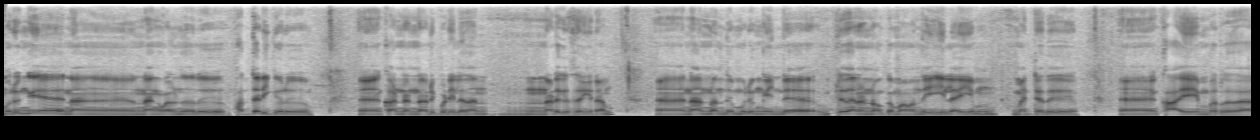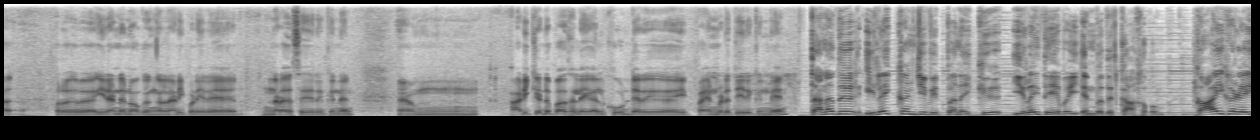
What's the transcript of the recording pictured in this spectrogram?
முருங்கையை நான் நாங்கள் வளர்ந்தது பத்தடிக்கு ஒரு கண்டென்ட் அடிப்படையில் தான் நடுக செய்கிறேன். நான் வந்து முருங்கையின் பிரதான நோக்கமாக வந்து இலையும் மற்றது காயையும் பெறுறதா பெறுகிற இரண்டு நோக்கங்கள் அடிப்படையில் நடக்க செய்திருக்கின்றேன். அடிக்கட்டு பசலைகள் கூட்டரை பயன்படுத்தி இருக்கின்றேன். தனது இலைக்கஞ்சி விற்பனைக்கு இலை தேவை என்பதற்காகவும் காய்களை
